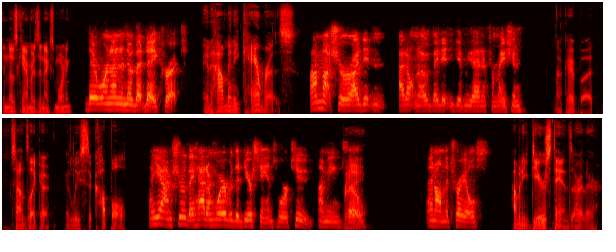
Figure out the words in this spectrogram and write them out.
in those cameras the next morning. There were none in there that day. Correct. And how many cameras? I'm not sure. I didn't. I don't know. They didn't give me that information. Okay, but sounds like a at least a couple. Uh, yeah, I'm sure they had them wherever the deer stands were too. I mean, Right. so and on the trails. How many deer stands are there?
